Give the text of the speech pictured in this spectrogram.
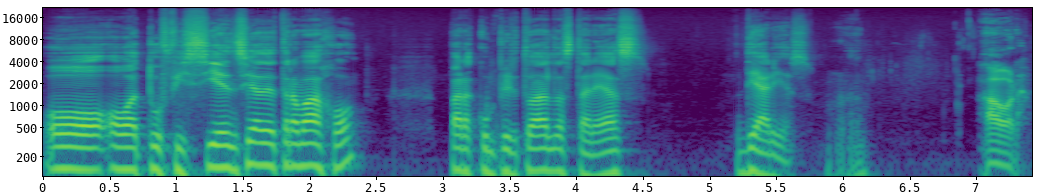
O, o a tu eficiencia de trabajo para cumplir todas las tareas diarias. ¿verdad? Ahora,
